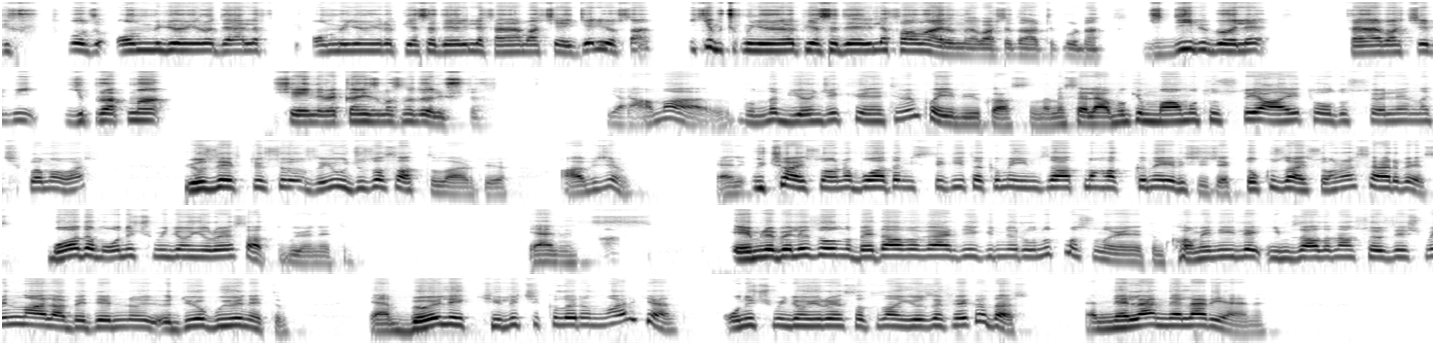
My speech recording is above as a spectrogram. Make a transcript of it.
bir futbolcu 10 milyon euro değerle 10 milyon euro piyasa değeriyle Fenerbahçe'ye geliyorsa 2,5 milyon euro piyasa değeriyle falan ayrılmaya başladı artık buradan. Ciddi bir böyle Fenerbahçe bir yıpratma şeyine mekanizmasına dönüştü. Ya ama bunda bir önceki yönetimin payı büyük aslında. Mesela bugün Mahmut Uslu'ya ait olduğu söylenen açıklama var. Josef de Souza'yı ucuza sattılar diyor. Abicim yani 3 ay sonra bu adam istediği takıma imza atma hakkına erişecek. 9 ay sonra serbest. Bu adamı 13 milyon euroya sattı bu yönetim. Yani Emre Belezoğlu'nu bedava verdiği günleri unutmasın o yönetim. Kameni ile imzalanan sözleşmenin hala bedelini ödüyor bu yönetim. Yani böyle kirli çıkıların varken 13 milyon euroya satılan Josef'e kadar yani neler neler yani.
